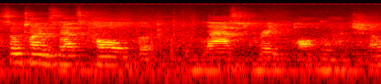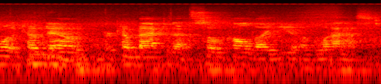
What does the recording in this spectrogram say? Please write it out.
Sometimes that's called the last great potlatch. I want to come down or come back to that so-called idea of last.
